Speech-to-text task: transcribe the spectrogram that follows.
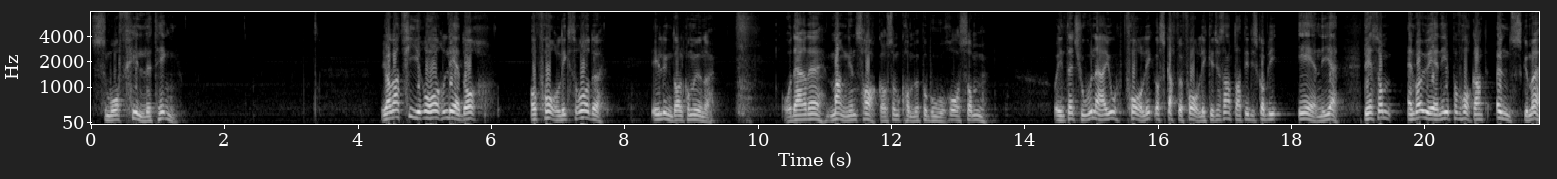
små filleting. Jeg har vært fire år leder av forliksrådet i Lyngdal kommune. Og Der er det mange saker som kommer på bordet. og som og Intensjonen er jo forlik, å skaffe forlik. ikke sant? At de skal bli enige. Det som en var uenig på forkant, ønsker vi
